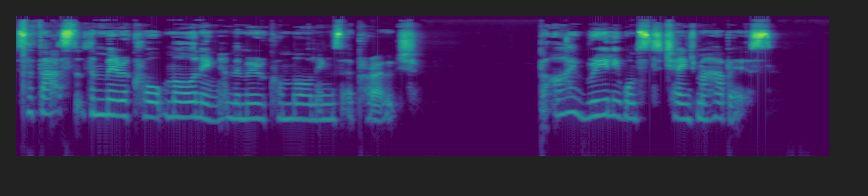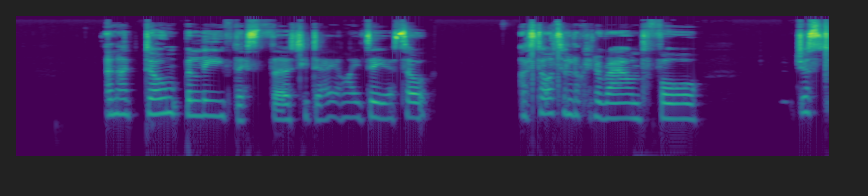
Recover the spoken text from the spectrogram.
So that's the miracle morning and the miracle mornings approach. But I really wanted to change my habits. And I don't believe this 30 day idea. So I started looking around for just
